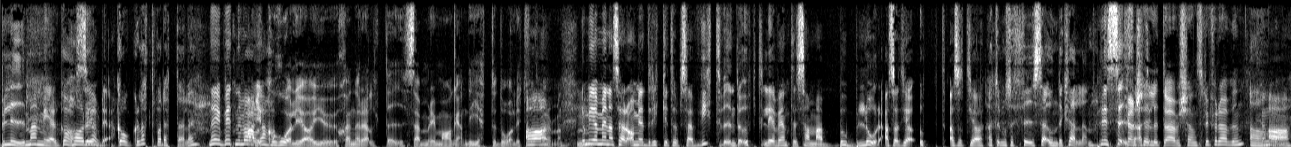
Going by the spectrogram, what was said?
Blir man mer Har gasig du av det? googlat på detta eller? Nej vet ni vad? Jag, Alkohol gör ju generellt dig sämre i magen. Det är jättedåligt för Ja. tarmen. ja, men jag menar så här, om jag dricker typ så här vitt vin då upplever jag inte samma bubblor. Alltså att jag upp, alltså att jag, Att du måste fisa under kvällen? precis. Kanske att, är lite överkänslig för rödvin. Ja. Kan? Ja,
